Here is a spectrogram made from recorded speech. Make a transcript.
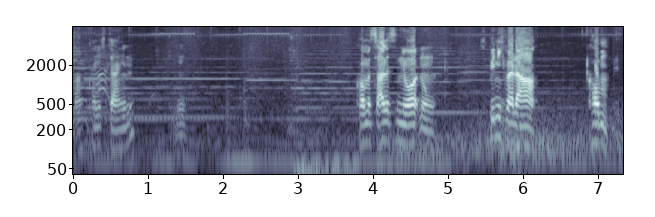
Warum kann ich da hin? Nee. Komm, ist alles in Ordnung. Ich bin nicht mehr da. Komm. Er.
